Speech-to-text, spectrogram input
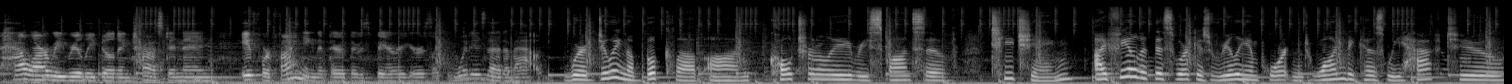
How are we really building trust? And then if we're finding that there are those barriers, like what is that about? We're doing a book club on culturally responsive teaching. I feel that this work is really important. One, because we have to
